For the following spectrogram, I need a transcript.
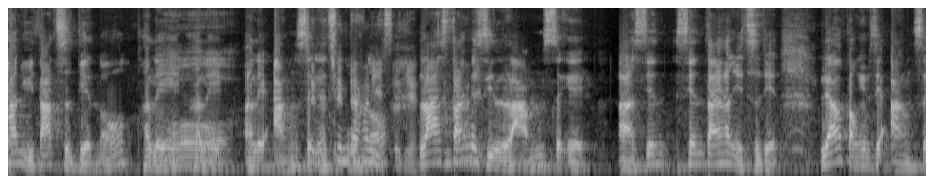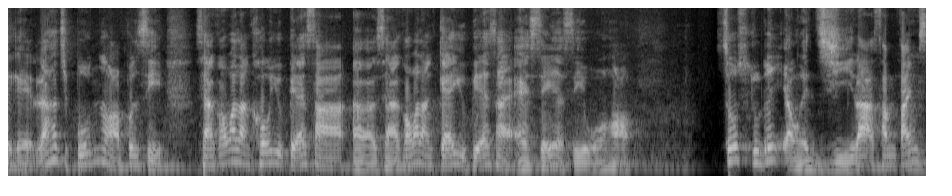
汉语大词典咯，佢哋佢哋佢哋红色嘅本咯，last time 是蓝色诶。啊，現現代漢語詞典，然後當然是紅色嘅，然後一本話本是成日講我人考 UBS 啊，誒成日講我人解 UBS 啊 essay 嘅時候嗬，所以 student 用嘅字啦，sometimes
